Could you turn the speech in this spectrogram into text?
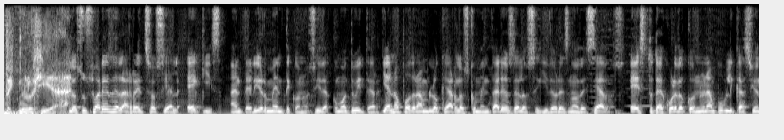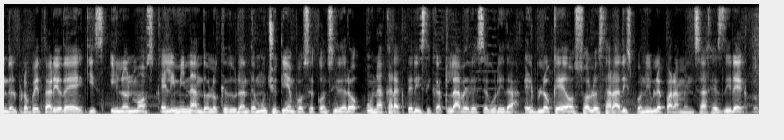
Tecnología. Los usuarios de la red social X, anteriormente conocida como Twitter, ya no podrán bloquear los comentarios de los seguidores no deseados. Esto de acuerdo con una publicación del propietario de X, Elon Musk, eliminando lo que durante mucho tiempo se consideró una característica clave de seguridad. El bloqueo solo estará disponible para mensajes directos.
